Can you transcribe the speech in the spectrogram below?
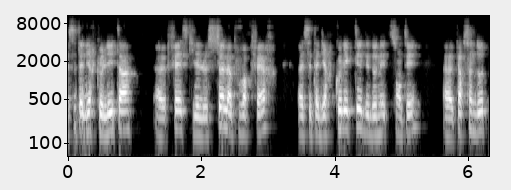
c'est-à-dire que l'État fait ce qu'il est le seul à pouvoir faire, c'est-à-dire collecter des données de santé. personne d'autre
